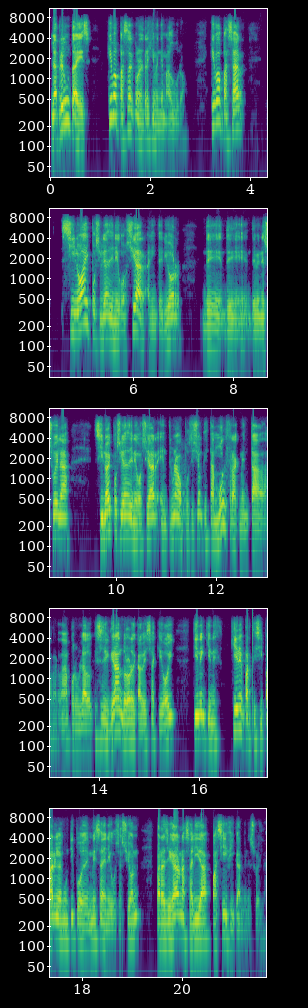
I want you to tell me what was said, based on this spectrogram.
La pregunta es, ¿qué va a pasar con el régimen de Maduro? ¿Qué va a pasar si no hay posibilidad de negociar al interior de, Venezuela, si no hay posibilidades de negociar entre una oposición que está muy fragmentada, ¿verdad? Por un lado, que ese es el gran dolor de cabeza que hoy tienen quienes quieren participar en algún tipo de mesa de negociación para llegar a una salida pacífica en Venezuela.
